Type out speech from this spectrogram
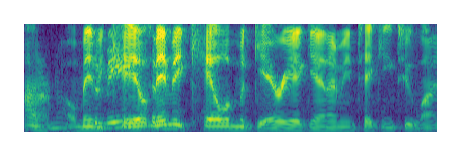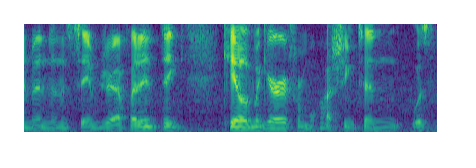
I don't know. Maybe me- Caleb, to- maybe Kaleb McGary again. I mean, taking two linemen in the same draft. I didn't think Kaleb McGary from Washington was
